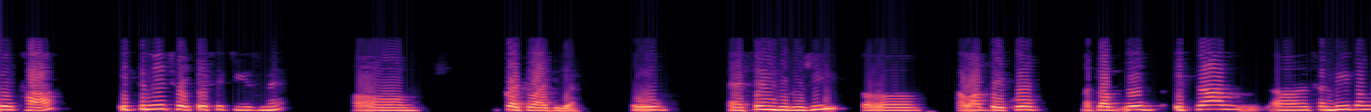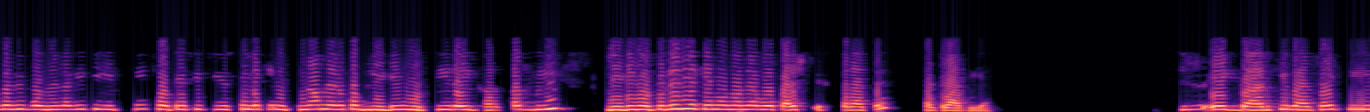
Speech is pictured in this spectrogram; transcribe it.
जो था, इतने छोटे से चीज़ में कटवा दिया। तो ऐसे हैं गुरु जी अब आप देखो मतलब वो इतना संदीप अंकल भी बोलने लगे कि इतनी छोटी सी चीज़ थी, लेकिन इतना मेरे को ब्लीडिंग होती रही, घर तक भी ब्लीडिंग होती रही, लेकिन उन्होंने वो कष्ट इस तरह से कटवा दिया। फिर एक बार की बात है कि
